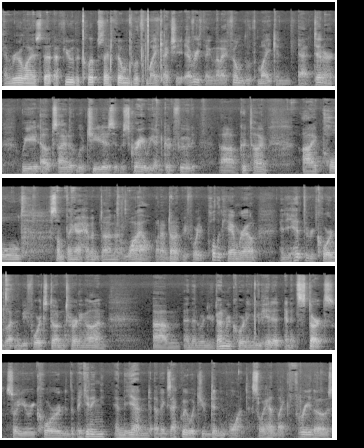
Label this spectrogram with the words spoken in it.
and realized that a few of the clips I filmed with Mike, actually everything that I filmed with Mike and at dinner, we ate outside at Lucida's. It was great. We had good food, uh, good time. I pulled something I haven't done in a while, but I've done it before. You pull the camera out and you hit the record button before it's done turning on. Um, and then when you're done recording, you hit it and it starts. So you record the beginning and the end of exactly what you didn't want. So I had like three of those.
